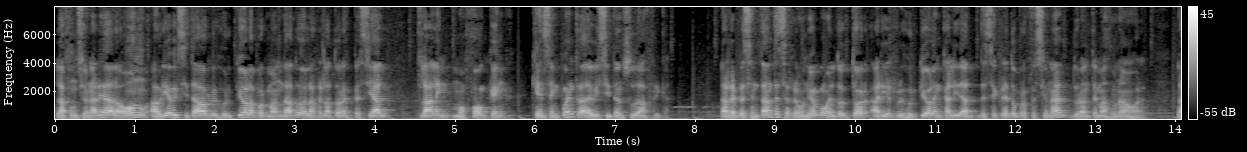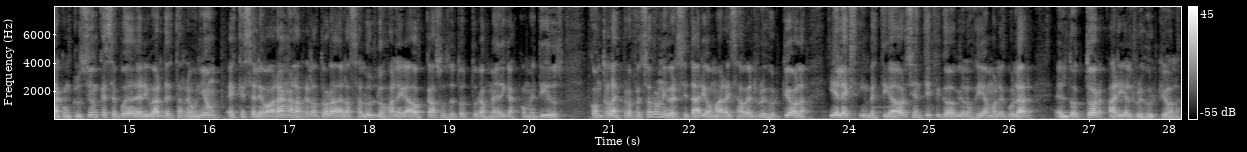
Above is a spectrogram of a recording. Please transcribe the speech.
La funcionaria de la ONU habría visitado a Ruiz Urquiola por mandato de la relatora especial Tlalen Mofonken, quien se encuentra de visita en Sudáfrica. La representante se reunió con el doctor Ariel Ruiz Urquiola en calidad de secreto profesional durante más de una hora. La conclusión que se puede derivar de esta reunión es que se elevarán a la relatora de la salud los alegados casos de torturas médicas cometidos contra la exprofesora universitaria Omar Isabel Ruiz Urquiola y el ex investigador científico de biología molecular, el doctor Ariel Ruiz Urquiola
